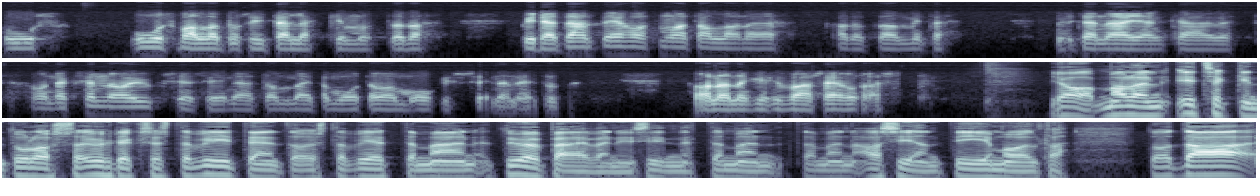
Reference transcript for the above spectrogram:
uusi, uusi vallatus itsellekin, mutta tota, pidetään tehot matalana ja katsotaan, miten, miten äijän käy. Että onneksi en ole yksin siinä, että on meitä muutama muukin siinä, niin tota, on ainakin hyvä seuraa Joo, mä olen itsekin tulossa 9.15 viettämään työpäiväni sinne tämän, tämän asian tiimoilta. Tuota,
